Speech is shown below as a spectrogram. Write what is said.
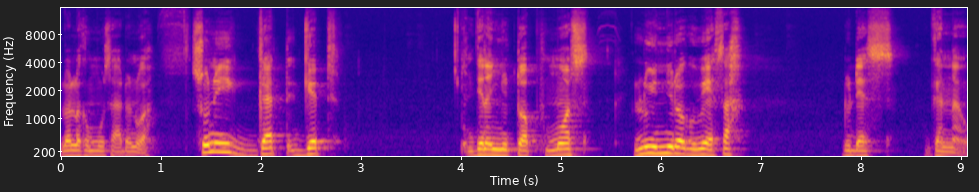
loolu la ko Moussa doon wax suñuy gàtt gétt dinañ ñu topp moos luy niroog wee sax du des gannaaw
